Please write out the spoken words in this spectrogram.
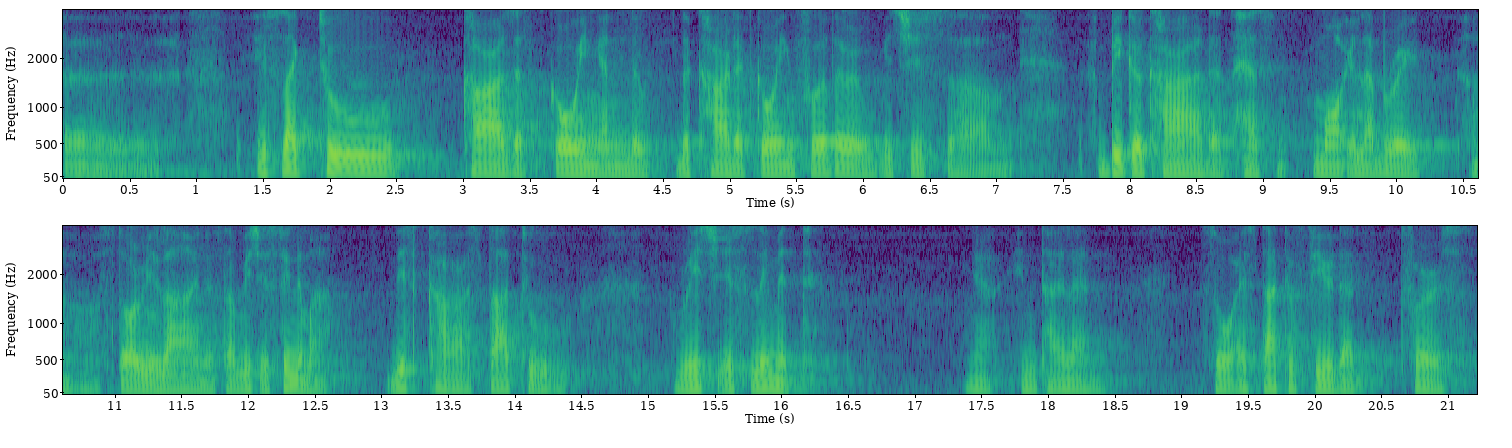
uh, it's like two cars that going and the, the car that going further, which is um, a bigger car that has more elaborate uh, storyline and stuff, which is cinema. This car start to reach its limit yeah, in Thailand. So I start to feel that first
